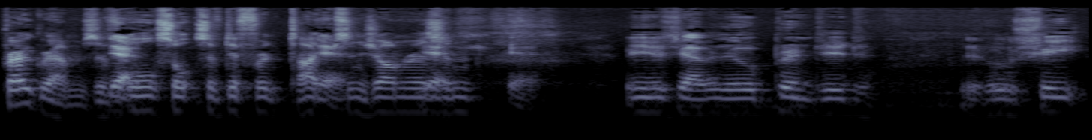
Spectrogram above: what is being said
programs of Yeah. all sorts of different types Yeah. and genres Yes, and yes. We used to have a little printed little sheet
